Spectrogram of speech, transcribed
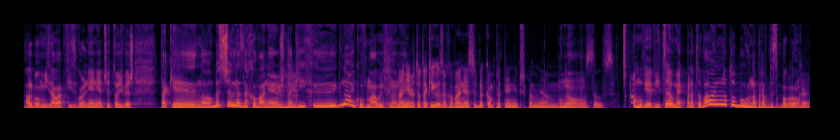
Albo mi załatwi zwolnienie, czy coś, wiesz. Takie, no, bezczelne zachowania już takich y, gnojków małych, no nie? No nie, no to takiego zachowania sobie kompletnie nie przypominam No. A mówię, w liceum jak pracowałem, no to było naprawdę spoko. Było okej.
